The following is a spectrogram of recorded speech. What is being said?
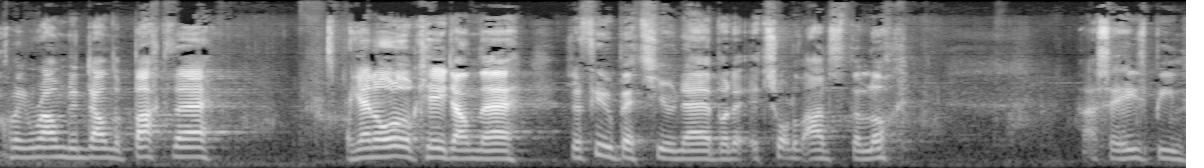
Coming rounding down the back there. Again, all okay down there. There's a few bits here and there, but it, it sort of adds to the look. I say he's been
